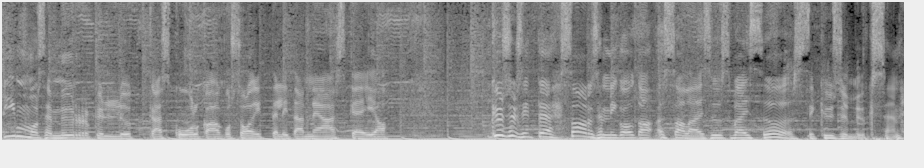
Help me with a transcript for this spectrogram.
Kimmo se myrkyn lykkäs, kuulkaa, kun soitteli tänne äsken ja kysy sitten Saarisen Nikolta salaisuus vai soossi kysymyksen.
